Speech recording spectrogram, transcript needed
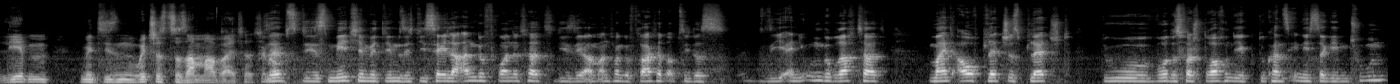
leben, mit diesen Witches zusammenarbeitet. Genau. Selbst dieses Mädchen, mit dem sich die Sailor angefreundet hat, die sie am Anfang gefragt hat, ob sie das, sie Annie umgebracht hat, meint auch, Pledge is pledged. Du wurdest versprochen, du kannst eh nichts dagegen tun.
